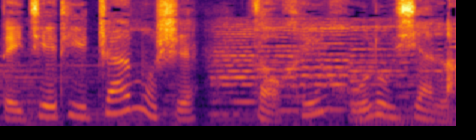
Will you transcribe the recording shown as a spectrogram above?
得接替詹姆士走黑湖路线了。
